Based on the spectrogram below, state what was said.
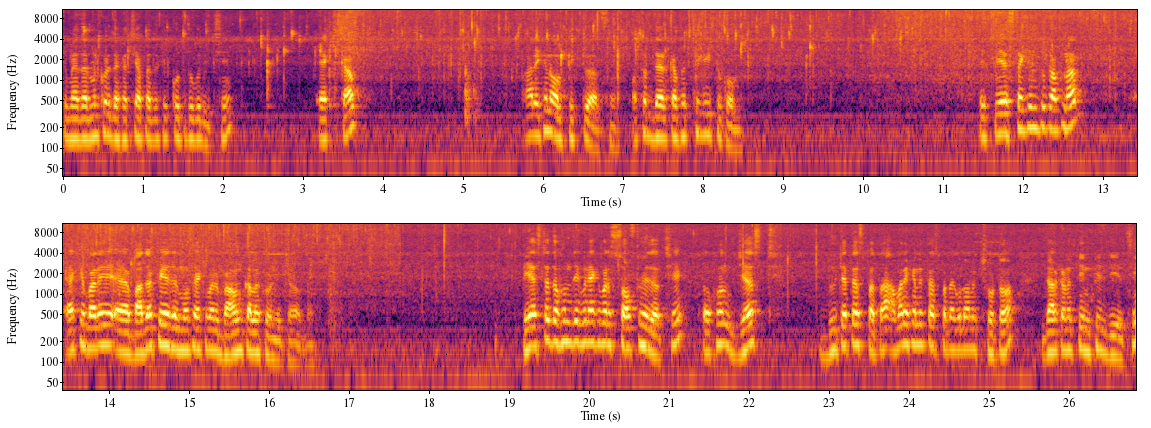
একটু মেজারমেন্ট করে দেখাচ্ছি আপনাদেরকে কতটুকু দিচ্ছি। এক কাপ। আর এখানে অল্প একটু আছে অর্থাৎ দেড় কাপের থেকে একটু কম। এই পেঁয়াজটা কিন্তু আপনার একেবারে আহ, বাজা পেঁয়াজের মতো একেবারে ব্রাউন কালার করে নিতে হবে। পেঁয়াজটা যখন দেখবেন একেবারে সফট হয়ে যাচ্ছে তখন জাস্ট দুইটা তেজপাতা আমার এখানে তেজপাতাগুলো অনেক ছোট যার কারণে তিন পিস দিয়েছি।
